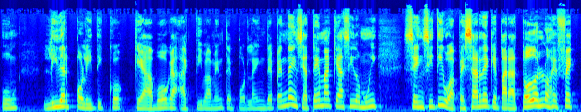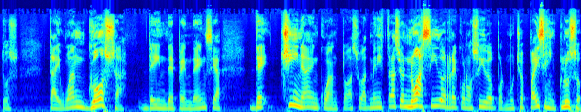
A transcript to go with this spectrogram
un líder político que aboga activamente por la independencia, tema que ha sido muy sensitivo, a pesar de que para todos los efectos Taiwán goza de independencia de China en cuanto a su administración, no ha sido reconocido por muchos países, incluso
